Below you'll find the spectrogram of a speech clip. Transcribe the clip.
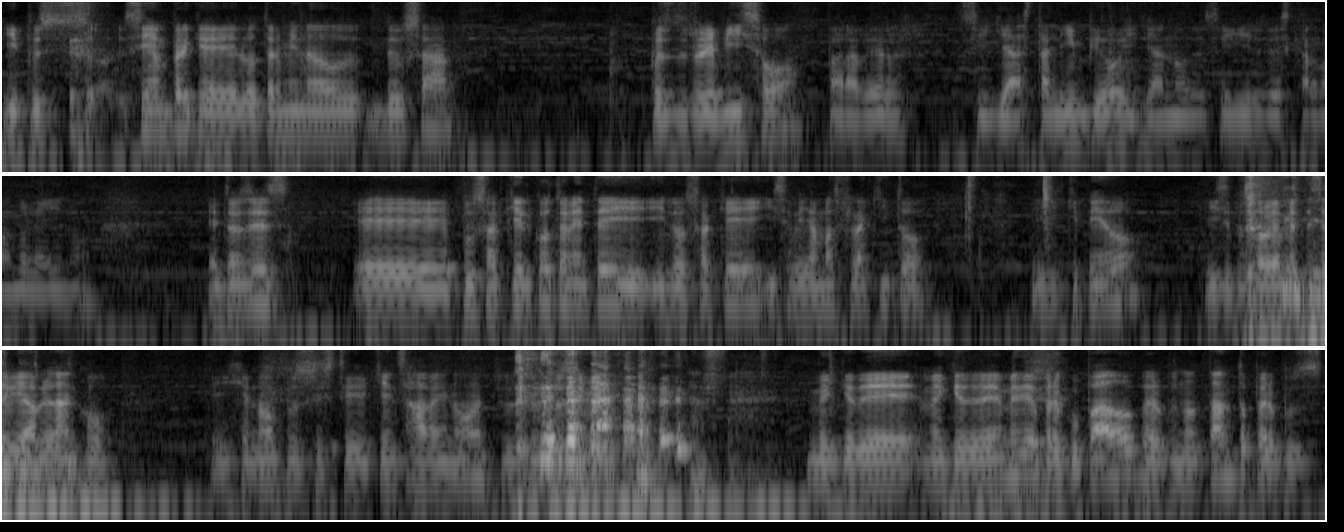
y pues siempre que lo termino de usar, pues reviso para ver si ya está limpio y ya no de seguir escarbándole ahí, ¿no? Entonces, eh, pues saqué el cotonete y, lo saqué y se veía más flaquito. Y ¿qué pedo? Y pues obviamente se veía blanco. Y dije, no, pues este, quién sabe, ¿no? Entonces, me, quedé, me quedé medio preocupado, pero pues no tanto, pero pues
